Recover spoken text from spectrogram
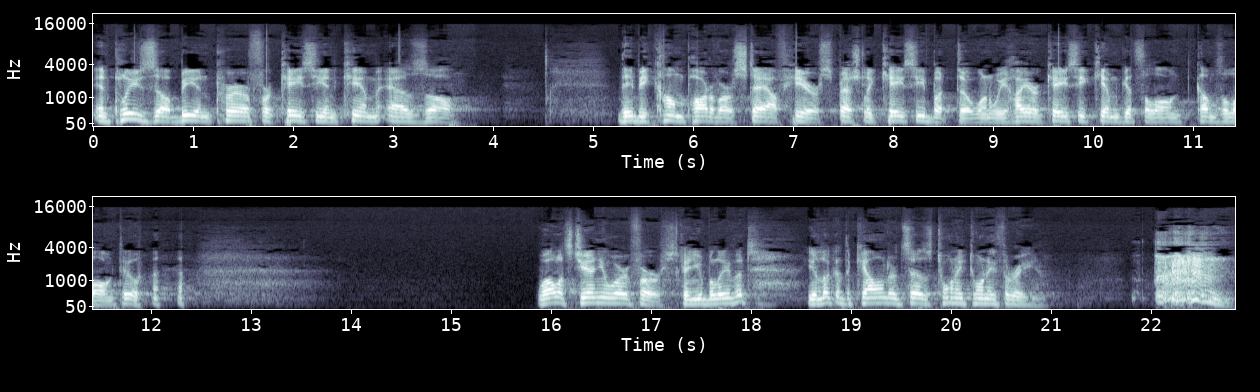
And please uh, be in prayer for Casey and Kim as uh, they become part of our staff here, especially Casey. But uh, when we hire Casey, Kim gets along, comes along too. well, it's January 1st. Can you believe it? You look at the calendar, it says 2023. and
